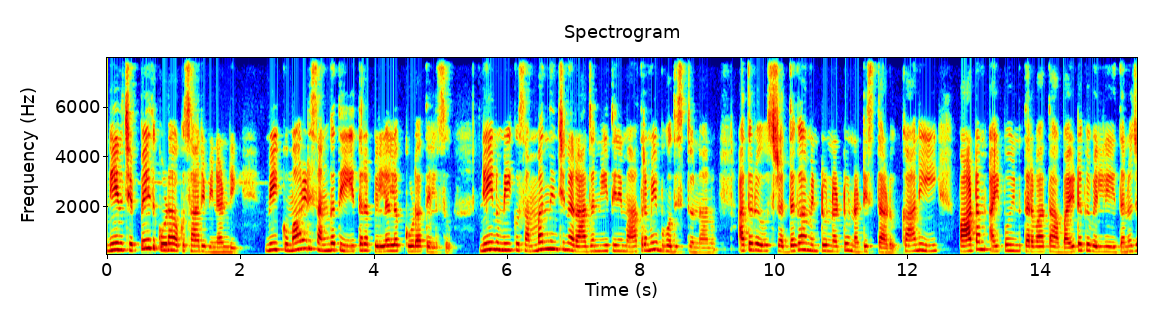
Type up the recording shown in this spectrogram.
నేను చెప్పేది కూడా ఒకసారి వినండి. మీ కుమారుడి సంగతి ఇతర పిల్లలకు కూడా తెలుసు. నేను మీకు సంబంధించిన రాజనీతిని మాత్రమే బోధిస్తున్నాను. అతడు శ్రద్ధగా వింటున్నట్టు నటిస్తాడు. కానీ పాఠం అయిపోయిన తర్వాత బయటకు వెళ్ళి ధనుజ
